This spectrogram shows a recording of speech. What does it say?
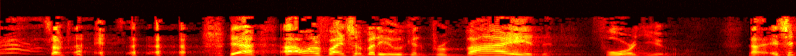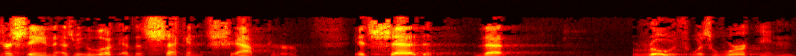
Sometimes. yeah, I want to find somebody who can provide for you. Now, it's interesting as we look at the second chapter, it said that Ruth was working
